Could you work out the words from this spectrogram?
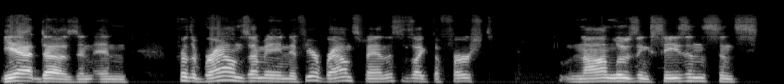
Yeah, it does. And and for the Browns, I mean, if you're a Browns fan, this is like the first non-losing season since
